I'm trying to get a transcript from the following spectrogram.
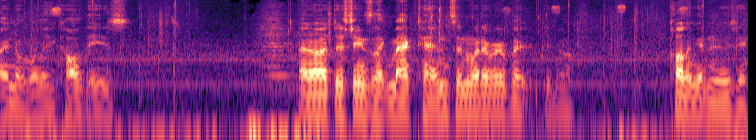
I normally call these. I know that there's things like Mac 10s and whatever, but you know, calling it an Uzi.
